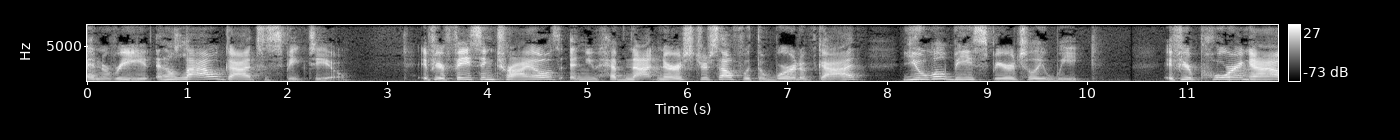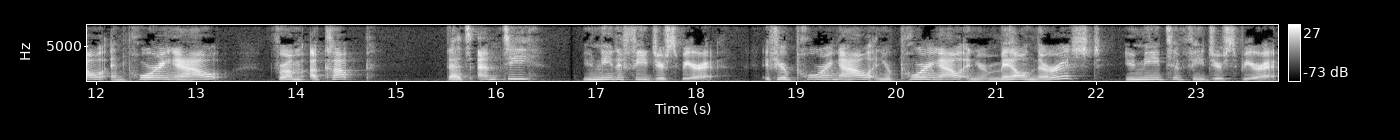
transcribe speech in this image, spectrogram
and read and allow God to speak to you. If you're facing trials and you have not nourished yourself with the Word of God, you will be spiritually weak. If you're pouring out and pouring out from a cup that's empty, you need to feed your spirit. If you're pouring out and you're pouring out and you're malnourished, you need to feed your spirit.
